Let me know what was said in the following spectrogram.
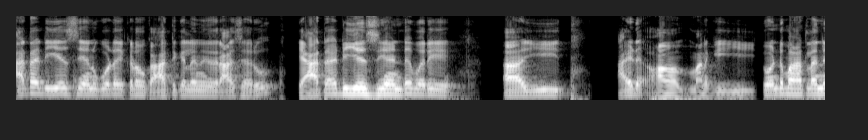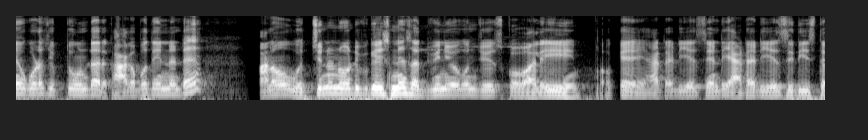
ఏటా డిఎస్సి అని కూడా ఇక్కడ ఒక ఆర్టికల్ అనేది రాశారు. ఏటా డిఎస్సి అంటే మరి ఈ ఐడి మనకి ఇటువంటి మాటలనేవి కూడా చెప్తూ ఉంటారు. కాకపోతే ఏంటంటే మనం వచ్చిన నోటిఫికేషనే సద్వినియోగం చేసుకోవాలి. ఓకే ఏటా డిఎస్సి అంటే యాటా డిఎస్సి తీస్తే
